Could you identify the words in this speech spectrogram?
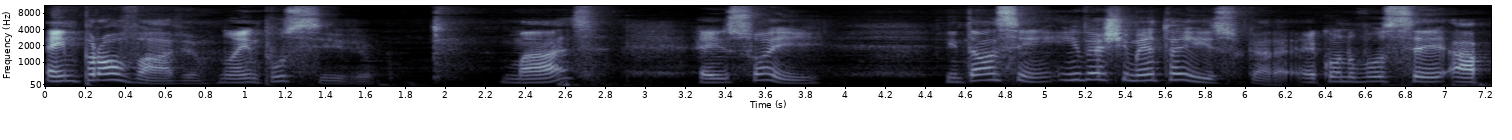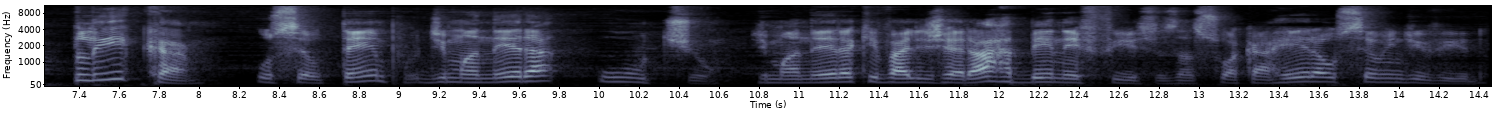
É improvável, não é impossível. Mas é isso aí. Então, assim, investimento é isso, cara. É quando você aplica o seu tempo de maneira útil, de maneira que vai lhe gerar benefícios à sua carreira, ao seu indivíduo.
